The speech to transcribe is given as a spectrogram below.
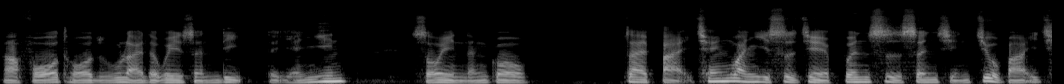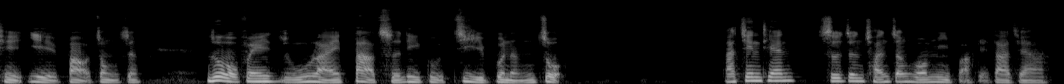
啊佛陀如来的威神力的原因，所以能够在百千万亿世界分世身形，救拔一切业报众生。若非如来大慈力故，既不能做。啊，今天师尊传真佛秘法给大家，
